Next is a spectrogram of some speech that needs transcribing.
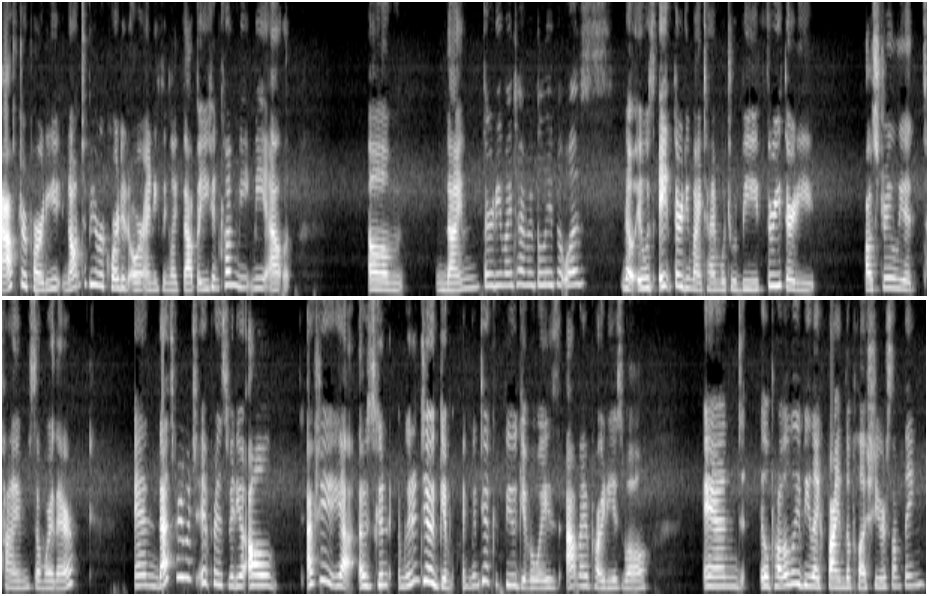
after party, not to be recorded or anything like that, but you can come meet me at um 9:30 my time, I believe it was. No, it was 8:30 my time, which would be 3:30 Australia time somewhere there. And that's pretty much it for this video. I'll actually yeah, I was going to I'm going to do a give I'm going to do a few giveaways at my party as well. And it'll probably be like find the plushie or something.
